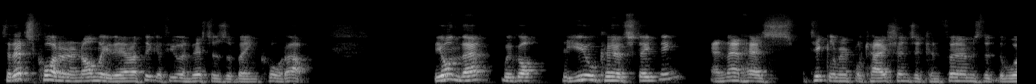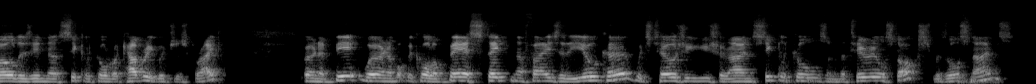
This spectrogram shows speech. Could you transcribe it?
So that's quite an anomaly there. I think a few investors have been caught up. Beyond that, we've got the yield curve steepening, and that has particular implications. It confirms that the world is in a cyclical recovery, which is great. We're in a bit, we're in a, what we call a bear steepener phase of the yield curve, which tells you you should own cyclicals and material stocks, resource names.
